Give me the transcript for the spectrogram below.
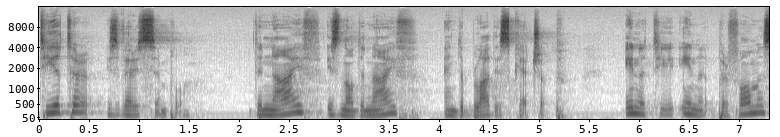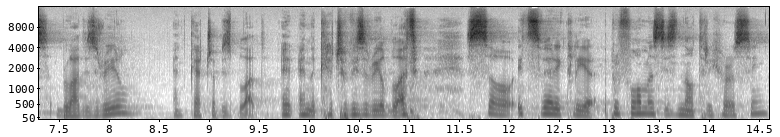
Theater is very simple the knife is not the knife, and the blood is ketchup. In a, in a performance, blood is real, and ketchup is blood, and, and the ketchup is real blood. so it's very clear. Performance is not rehearsing,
